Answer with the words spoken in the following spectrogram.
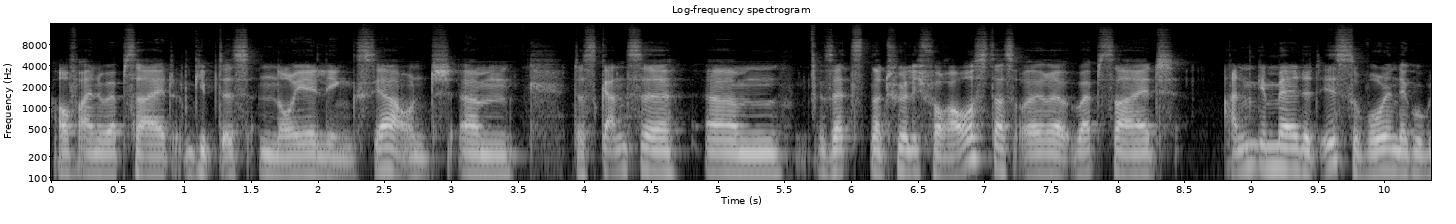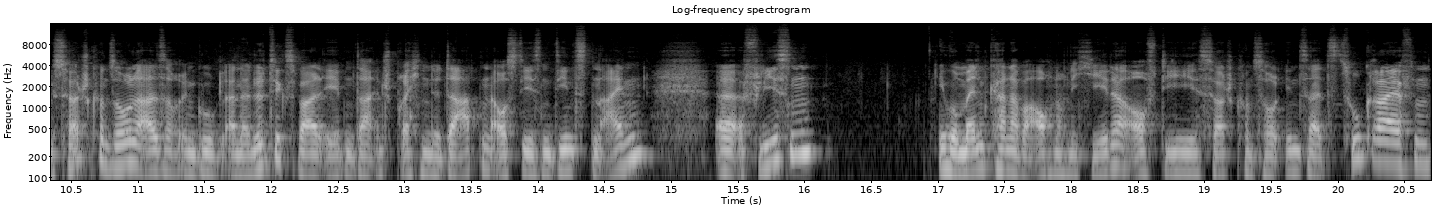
auf eine Website, gibt es neue Links. Ja, und ähm, das Ganze ähm, setzt natürlich voraus, dass eure Website angemeldet ist, sowohl in der Google Search Konsole als auch in Google Analytics, weil eben da entsprechende Daten aus diesen Diensten einfließen. Im Moment kann aber auch noch nicht jeder auf die Search Console Insights zugreifen.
